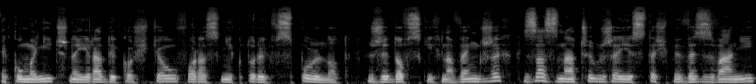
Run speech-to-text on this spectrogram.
Ekumenicznej Rady Kościołów oraz niektórych wspólnot żydowskich na Węgrzech zaznaczył, że jesteśmy wezwani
